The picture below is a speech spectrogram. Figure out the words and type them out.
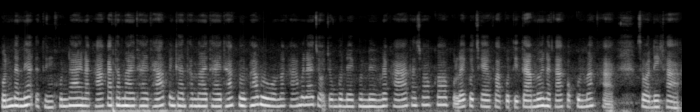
ผลดันเนี้ยจะถึงคุณได้นะคะ การทำนายทายทักเป็นการทำนายทายทักโดยภาพรวมนะคะ ไม่ได้เจาะจงคนใดคนหนึ่งนะคะ ถ้าชอบก็กดไลค์กดแชร์ฝากกดติดตามด้วยนะคะ ขอบคุณมากค่ะ สวัสดีค่ะ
